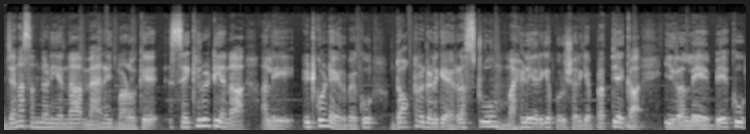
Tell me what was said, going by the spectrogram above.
ಜನಸಂದಣಿಯನ್ನು ಮ್ಯಾನೇಜ್ ಮಾಡೋಕ್ಕೆ ಸೆಕ್ಯೂರಿಟಿಯನ್ನು ಅಲ್ಲಿ ಇಟ್ಕೊಂಡೇ ಇರಬೇಕು. ಡಾಕ್ಟರ್ಗಳಿಗೆ ರೆಸ್ಟ್ ರೂಮ್ ಮಹಿಳೆಯರಿಗೆ, ಪುರುಷರಿಗೆ ಪ್ರತ್ಯೇಕ ಇರಲೇಬೇಕು.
